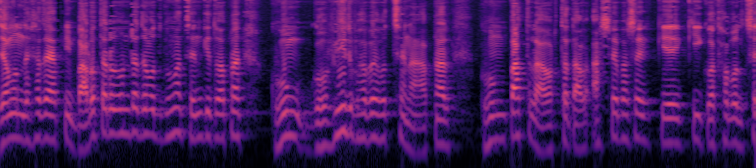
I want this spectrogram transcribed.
যেমন দেখা যায়, আপনি বারো তেরো ঘণ্টা যাবৎ ঘুমাচ্ছেন, কিন্তু আপনার ঘুম গভীরভাবে হচ্ছে না। আপনার ঘুম পাতলা, অর্থাৎ আশেপাশে কে কী কথা বলছে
